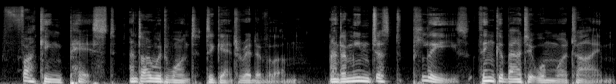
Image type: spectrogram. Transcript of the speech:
fucking pissed and I would want to get rid of them. And I mean, just please think about it one more time.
